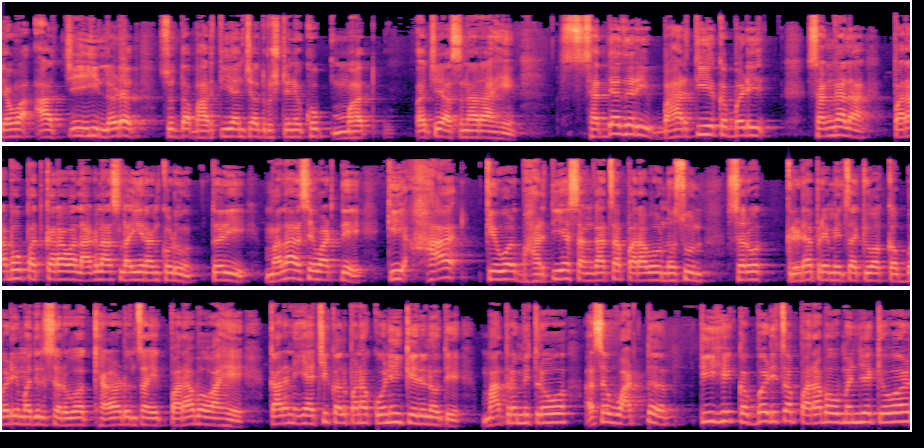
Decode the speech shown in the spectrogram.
तेव्हा आजची ही लढत सुद्धा भारतीयांच्या दृष्टीने खूप महत्वाची असणार आहे. सध्या जरी भारतीय कबड्डी संघाला पराभव पत्करावा लागला असला इराणकडून तरी मला असे वाटते की हा केवळ भारतीय संघाचा पराभव नसून सर्व क्रीडाप्रेमीचा किंवा कबड्डीमधील सर्व खेळाडूंचा एक पराभव आहे. कारण याची कल्पना कोणीही केली नव्हती. मात्र मित्र असं वाटतं की हे कबड्डीचा पराभव म्हणजे केवळ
